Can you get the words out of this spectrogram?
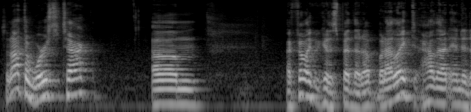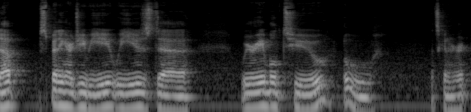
So not the worst attack. Um, I felt like we could have sped that up, but I liked how that ended up spending our GBE. We used, uh, we were able to, ooh, that's going to hurt.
